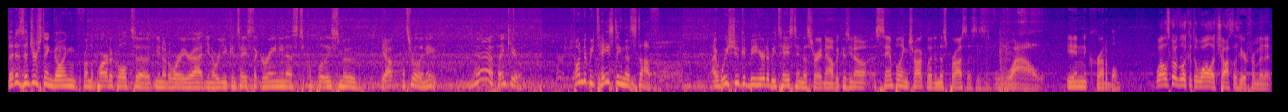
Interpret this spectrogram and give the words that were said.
That is interesting going from the particle to, you know, to where you're at, you know, where you can taste the graininess to completely smooth. Yeah. That's really neat. Yeah, thank you. Fun to be tasting this stuff. I wish you could be here to be tasting this right now because, you know, sampling chocolate in this process is wow. Incredible. Well, let's go look at the wall of chocolate here for a minute.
